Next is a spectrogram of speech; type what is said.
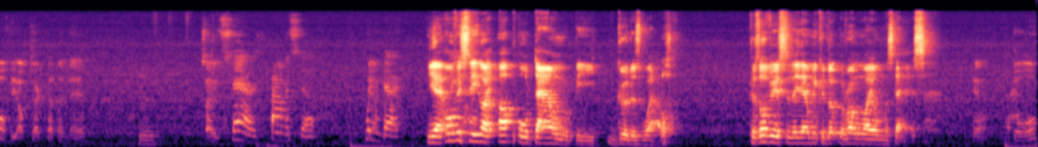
of the object that they're near. Hmm. So, Stairs, banister, window. Yeah, obviously, like up or down would be good as well. Because obviously, then we could look the wrong way on the stairs. yeah, door.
